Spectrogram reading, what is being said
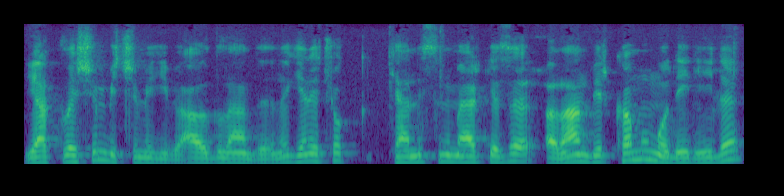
yaklaşım biçimi gibi algılandığını, gene çok kendisini merkeze alan bir kamu modeliyle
